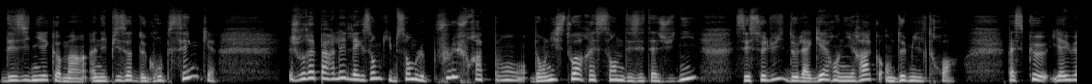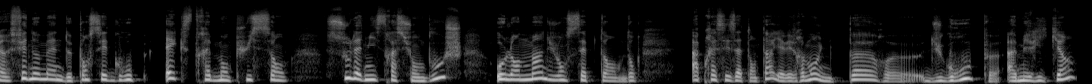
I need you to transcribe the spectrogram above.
désigné comme un, un épisode de Groupthink. Je voudrais parler de l'exemple qui me semble le plus frappant dans l'histoire récente des États-Unis, c'est celui de la guerre en Irak en 2003. Parce qu'il y a eu un phénomène de pensée de groupe extrêmement puissant sous l'administration Bush au lendemain du 11 septembre. Après ces attentats, il y avait vraiment une peur euh, du groupe américain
